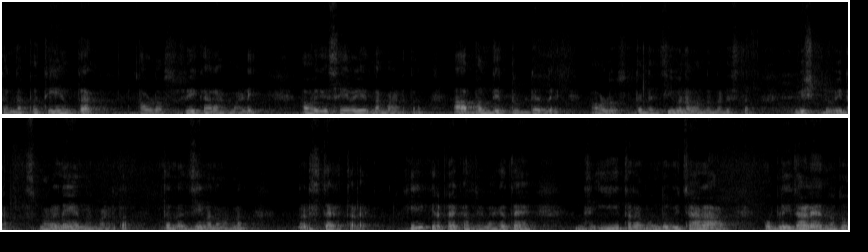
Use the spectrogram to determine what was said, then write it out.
ತನ್ನ ಪತಿ ಅಂತ ಅವಳು ಸ್ವೀಕಾರ ಮಾಡಿ ಅವರಿಗೆ ಸೇವೆಯನ್ನು ಮಾಡ್ತಾ, ಆ ಬಂದಿದ್ದ ದುಡ್ಡಲ್ಲೇ ಅವಳು ತನ್ನ ಜೀವನವನ್ನು ನಡೆಸ್ತಾ, ವಿಷ್ಣುವಿನ ಸ್ಮರಣೆಯನ್ನು ಮಾಡ್ತಾ ತನ್ನ ಜೀವನವನ್ನು ನಡೆಸ್ತಾ ಇರ್ತಾಳೆ. ಹೀಗಿರಬೇಕಾದ್ರೆ ಏನಾಗುತ್ತೆ? ಈ ಥರ ಒಂದು ವಿಚಾರ ಒಬ್ಳು ಇದ್ದಾಳೆ ಅನ್ನೋದು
